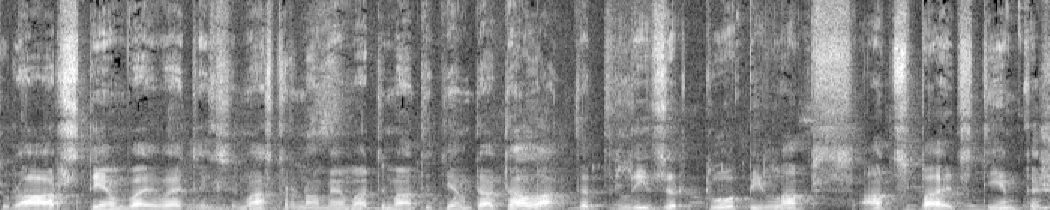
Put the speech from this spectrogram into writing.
tur ārstiem vai, vai teiksim, astronomiem, matemātiķiem tā tālāk, tad līdz ar to bija labs atspaids tiem, kas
